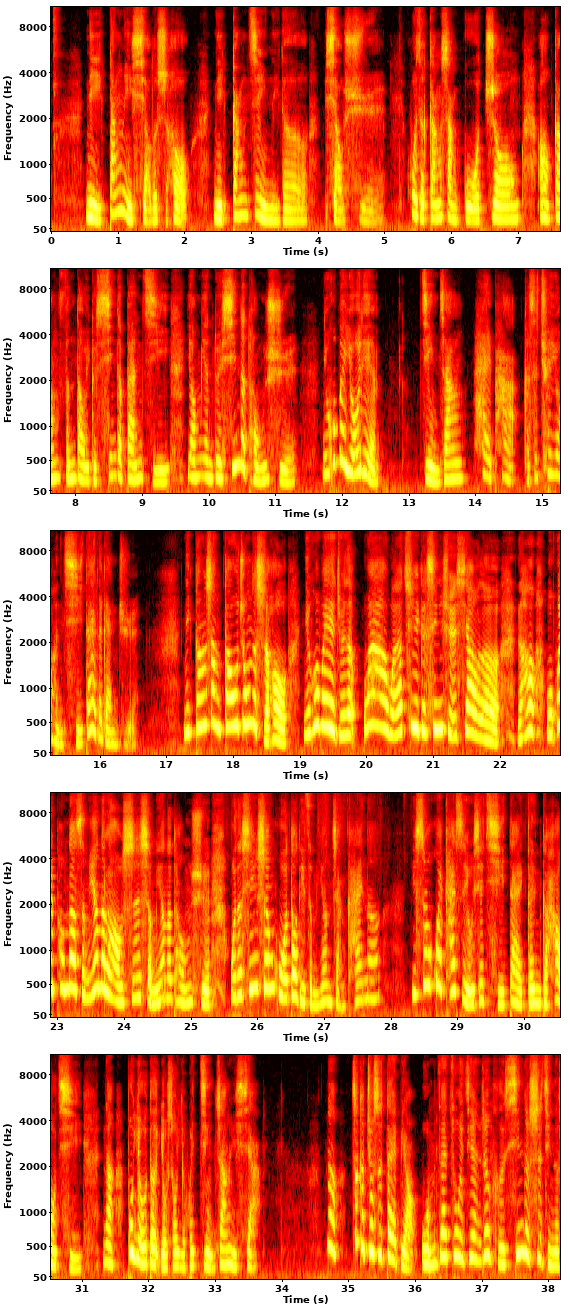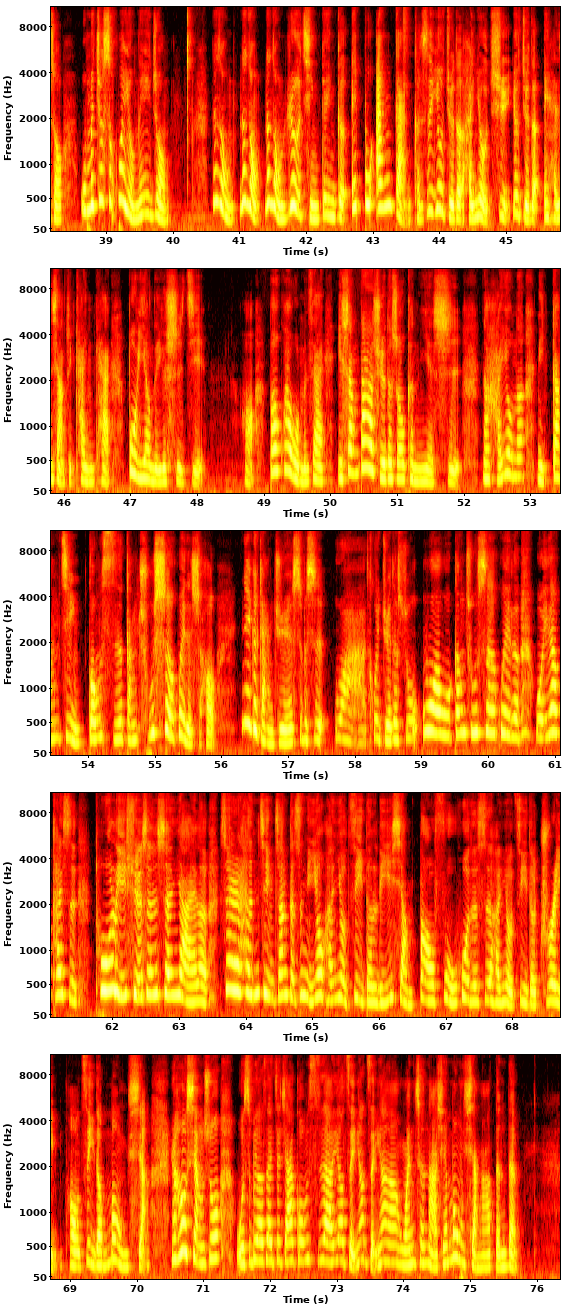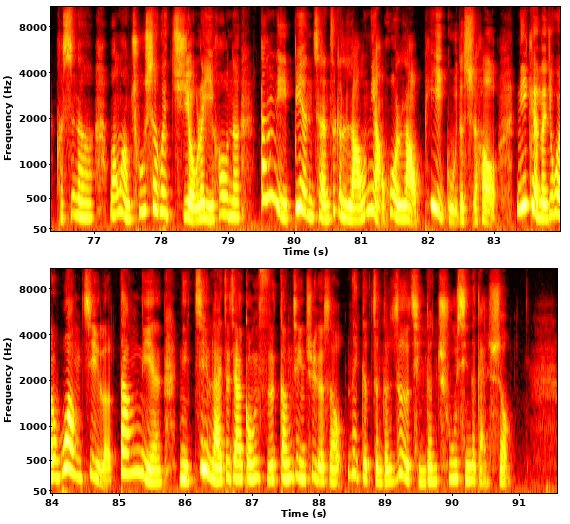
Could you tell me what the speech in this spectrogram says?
你当你小的时候，你刚进你的小学。或者刚上国中哦，刚分到一个新的班级，要面对新的同学，你会不会有点紧张、害怕？可是却又很期待的感觉？你刚上高中的时候，你会不会也觉得哇，我要去一个新学校了？然后我会碰到什么样的老师、什么样的同学？我的新生活到底怎么样展开呢？你是不是会开始有一些期待跟一个好奇？那不由得有时候也会紧张一下。那这个就是代表我们在做一件任何新的事情的时候，我们就是会有那一种。那种、那种、那种热情跟一个哎不安感，可是又觉得很有趣，又觉得哎很想去看一看不一样的一个世界。好，包括我们在一上大学的时候，可能也是。那还有呢，你刚进公司、刚出社会的时候。那个感觉是不是哇？会觉得说哇，我刚出社会了，我要开始脱离学生生涯了。虽然很紧张，可是你又很有自己的理想抱负，或者是很有自己的 dream 哦，自己的梦想。然后想说，我是不是要在这家公司啊，要怎样怎样啊，完成哪些梦想啊，等等。可是呢，往往出社会久了以后呢，当你变成这个老鸟或老屁股的时候，你可能就会忘记了当年你进来这家公司刚进去的时候那个整个热情跟初心的感受。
